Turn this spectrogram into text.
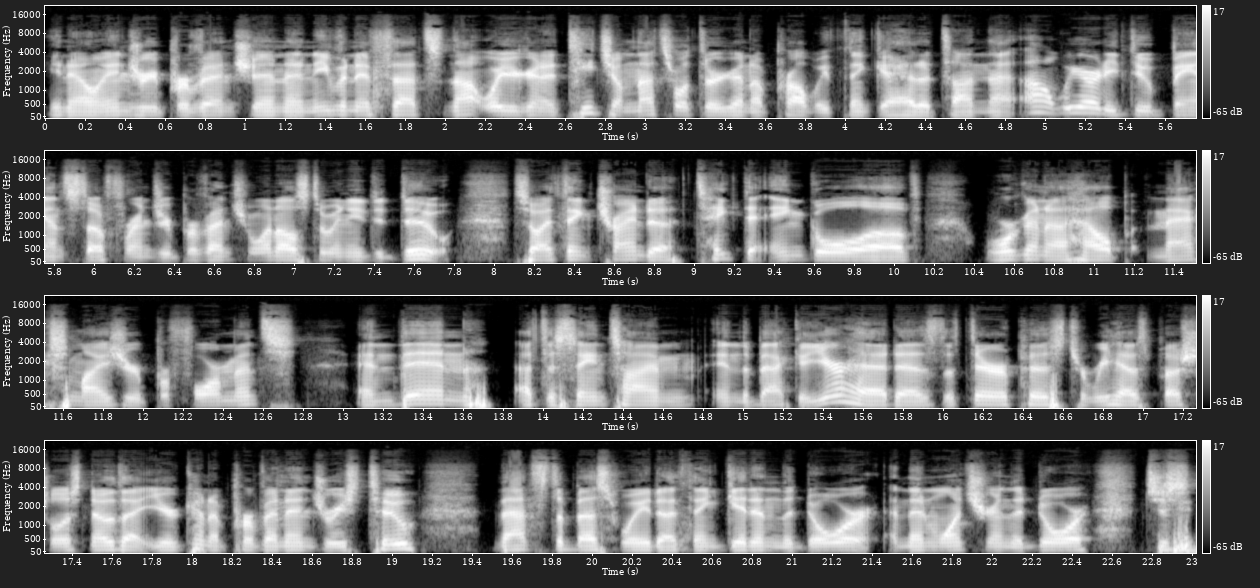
you know, injury prevention. And even if that's not what you're going to teach them, that's what they're going to probably think ahead of time that, oh, we already do band stuff for injury prevention. What else do we need to do? So I think trying to take the angle of we're going to help maximize your performance and then at the same time, in the back of your head, as the therapist or rehab specialist, know that you're going to prevent injuries too. That's the best way to, I think, get in the door. And then once you're in the door, just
